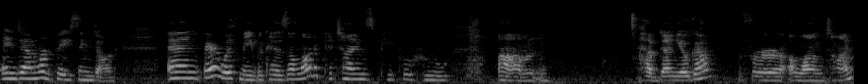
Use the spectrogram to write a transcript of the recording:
In downward facing dog, and bear with me because a lot of times people who um, have done yoga for a long time.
